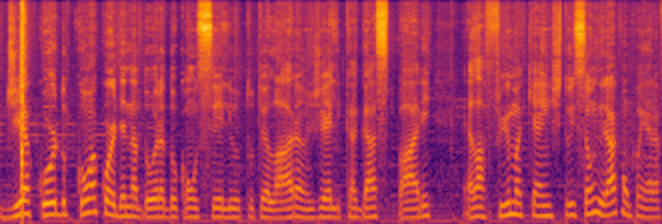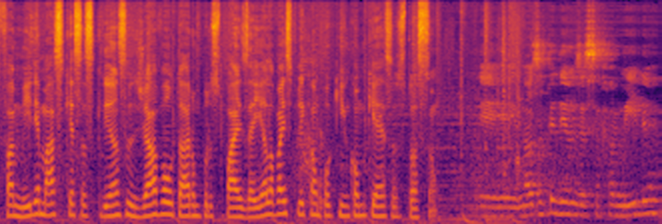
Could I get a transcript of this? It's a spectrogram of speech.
De acordo com a coordenadora do Conselho Tutelar, Angélica Gaspari, ela afirma que a instituição irá acompanhar a família, mas que essas crianças já voltaram para os pais aí. Ela vai explicar um pouquinho como que é essa situação. É, nós atendemos essa família,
